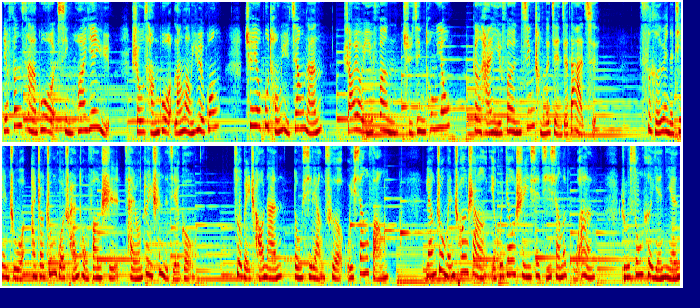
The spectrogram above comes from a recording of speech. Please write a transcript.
也分洒过杏花烟雨。收藏过朗朗月光，却又不同于江南，少有一份曲径通幽，更含一份京城的简洁大气。四合院的建筑按照中国传统方式，采用对称的结构，坐北朝南，东西两侧为厢房，梁柱门窗上也会雕饰一些吉祥的图案，如松鹤延年、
